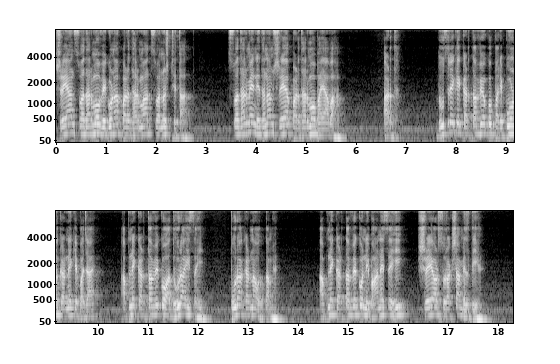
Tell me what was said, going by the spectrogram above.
श्रेयान स्वधर्मो विगुणा परधर्मात् स्वनुष्ठितात्। स्वधर्मे निधनम श्रेय परधर्मो भयावह। अर्थ, दूसरे के कर्तव्यों को परिपूर्ण करने के बजाय, अपने कर्तव्य को अधूरा ही सही, पूरा करना उत्तम है। अपने कर्तव्य को निभाने से ही श्रेय और सुरक्षा मिलती है।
